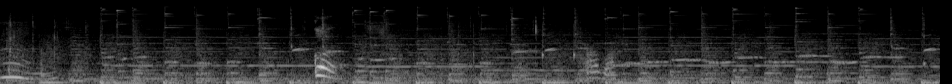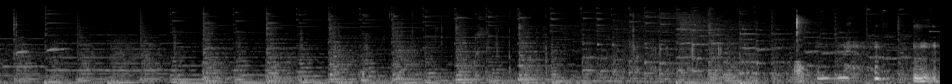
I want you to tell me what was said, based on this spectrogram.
うん。ゴー。あば。ง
